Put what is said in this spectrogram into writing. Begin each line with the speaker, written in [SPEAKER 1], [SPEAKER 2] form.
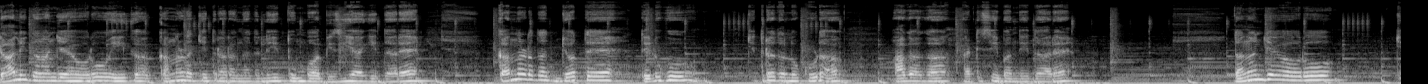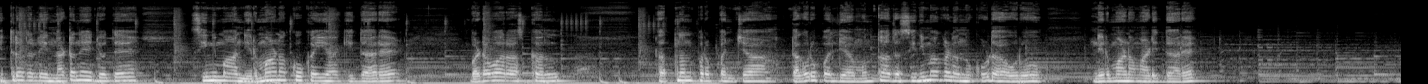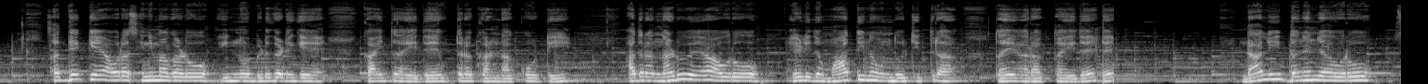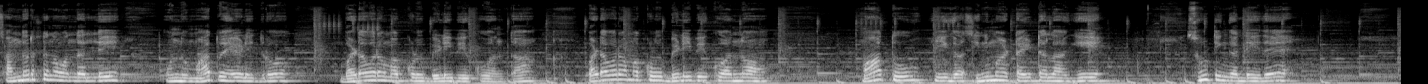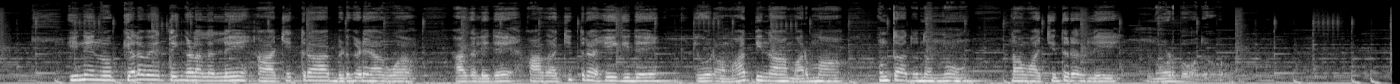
[SPEAKER 1] ಡಾಲಿ ಧನಂಜಯ ಅವರು ಈಗ ಕನ್ನಡ ಚಿತ್ರರಂಗದಲ್ಲಿ ತುಂಬ ಬ್ಯುಸಿಯಾಗಿದ್ದಾರೆ. ಕನ್ನಡದ ಜೊತೆ ತೆಲುಗು ಚಿತ್ರದಲ್ಲೂ ಕೂಡ ಆಗಾಗ ನಟಿಸಿ ಬಂದಿದ್ದಾರೆ. ಧನಂಜಯ ಅವರು ಚಿತ್ರದಲ್ಲಿ ನಟನೆ ಜೊತೆ ಸಿನಿಮಾ ನಿರ್ಮಾಣಕ್ಕೂ ಕೈ ಹಾಕಿದ್ದಾರೆ. ಬಡವ ರಾಸ್ಕಲ್ ರತ್ನನ್ ಪ್ರಪಂಚ ಟಗರುಪಲ್ಯ ಮುಂತಾದ ಸಿನಿಮಾಗಳನ್ನು ಕೂಡ ಅವರು ನಿರ್ಮಾಣ ಮಾಡಿದ್ದಾರೆ. ಸದ್ಯಕ್ಕೆ ಅವರ ಸಿನಿಮಾಗಳು ಇನ್ನೂ ಬಿಡುಗಡೆಗೆ ಕಾಯ್ತಾ ಇದೆ. ಉತ್ತರಾಖಂಡ ಕೋಟಿ. ಅದರ ನಡುವೆ ಅವರು ಹೇಳಿದ ಮಾತಿನ ಒಂದು ಚಿತ್ರ ತಯಾರಾಗ್ತಾ ಇದೆ. ಡಾಲಿ ಧನಂಜಯ ಅವರು ಸಂದರ್ಶನವೊಂದಲ್ಲಿ ಒಂದು ಮಾತು ಹೇಳಿದರು, ಬಡವರ ಮಕ್ಕಳು ಬೆಳಿಬೇಕು ಅಂತ. ಬಡವರ ಮಕ್ಕಳು ಬೆಳಿಬೇಕು ಅನ್ನೋ ಮಾತು ಈಗ ಸಿನಿಮಾ ಟೈಟಲ್ ಆಗಿ ಶೂಟಿಂಗಲ್ಲಿ ಇದೆ. ಇನ್ನೇನು ಕೆಲವೇ ತಿಂಗಳಲ್ಲಿ ಆ ಚಿತ್ರ ಬಿಡುಗಡೆ ಆಗುವ ಆಗಲಿದೆ. ಆಗ ಚಿತ್ರ ಹೇಗಿದೆ? ಇವರ ಮಾತಿನ ಮರ್ಮ ಮುಂತಾದುದನ್ನು ನಾವು ಆ ಚಿತ್ರದಲ್ಲಿ ನೋಡಬಹುದು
